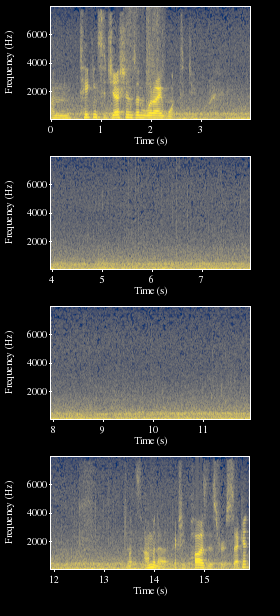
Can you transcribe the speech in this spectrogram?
I'm taking suggestions on what I want to do. Let's, I'm gonna actually pause this for a second.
